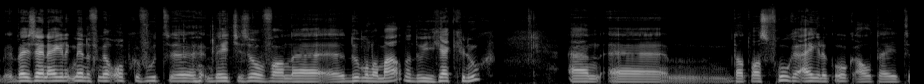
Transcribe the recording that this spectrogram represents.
wij zijn eigenlijk min of meer opgevoed eh, een beetje zo van, doe maar normaal, dan doe je gek genoeg. En ehm, dat was vroeger eigenlijk ook altijd,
